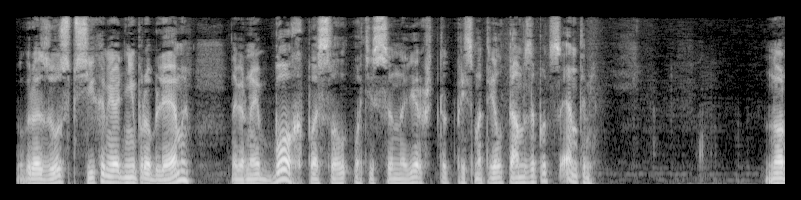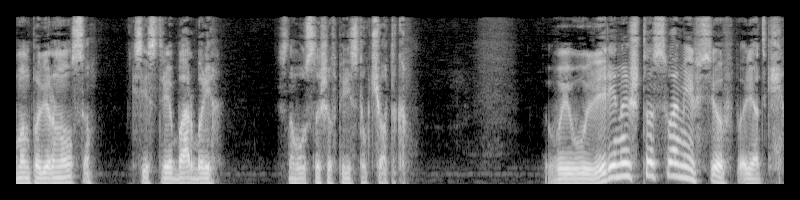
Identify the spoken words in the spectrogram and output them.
В грозу с психами одни проблемы. Наверное, Бог послал Отиса наверх, что тот присмотрел там за пациентами. Норман повернулся к сестре Барбаре, снова услышав перестук четок. — Вы уверены, что с вами все в порядке?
